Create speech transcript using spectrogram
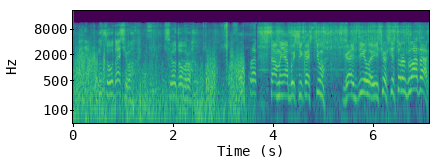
Понятно. Ну все, удачи вам. Всего доброго. Самый необычный костюм. Годзилла. Еще все 42 так?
